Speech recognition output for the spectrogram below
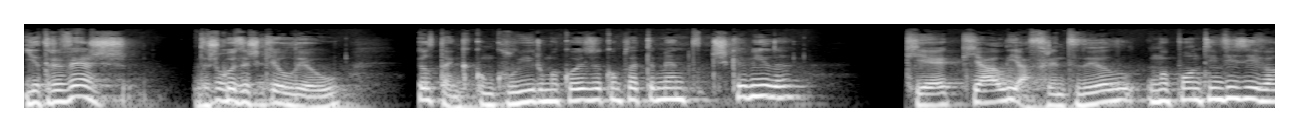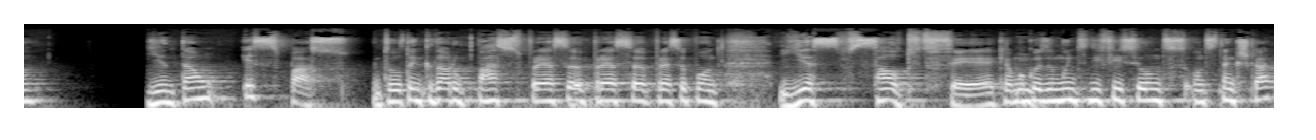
E através das coisas que ele leu, ele tem que concluir uma coisa completamente descabida, que é que há ali à frente dele uma ponte invisível. E então esse passo, então ele tem que dar o passo para essa, para essa, para essa ponte. E esse salto de fé, que é uma hum. coisa muito difícil onde se, onde se tem que chegar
